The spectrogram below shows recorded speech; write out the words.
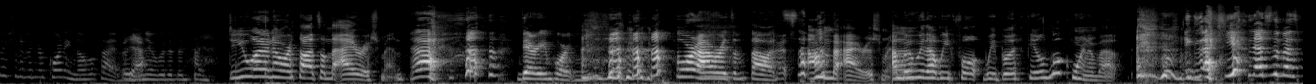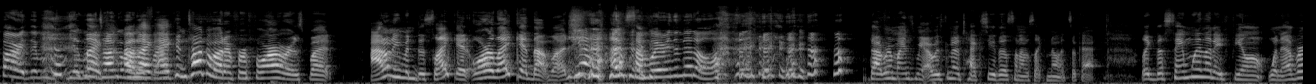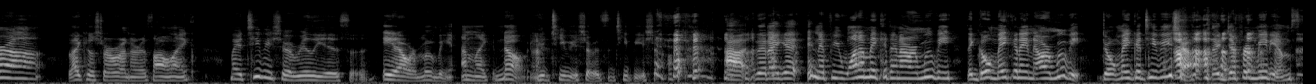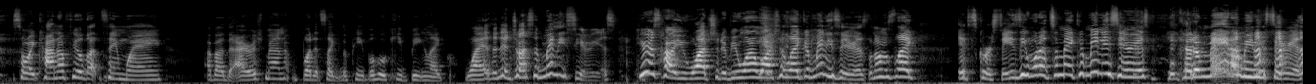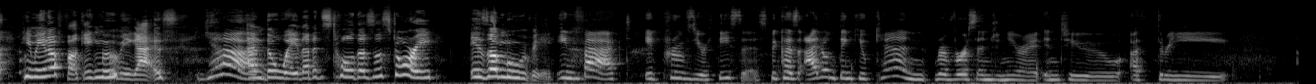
we should have been recording the whole time. And Yeah. then it would have been fine. Do you want to know our thoughts on The Irishman? Very important. Four hours of thoughts. on The Irishman, a movie that we fo- we both feel lukewarm about. Exactly. Yeah, that's the best part. That we, yeah, we like, can talk about I'm like, I can talk about it for four hours, but I don't even dislike it or like it that much. yeah, I'm somewhere in the middle. that reminds me, I was gonna text you this, and I was like, no, it's okay. Like the same way that I feel whenever uh, like a showrunner is all like, my TV show really is an eight-hour movie. I'm like, no, your TV show is a TV show. uh, then I get, and if you want to make it an hour movie, then go make it an hour movie. Don't make a TV show. They're different mediums. So I kind of feel that same way about The Irishman, but it's like the people who keep being like, why isn't it just a miniseries? Here's how you watch it if you want to watch it like a miniseries. And I was like, if Scorsese wanted to make a miniseries, he could have made a miniseries. He made a fucking movie, guys. yeah. And the way that it's told as a story is a movie. in fact, it proves your thesis because I don't think you can reverse engineer it into a three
